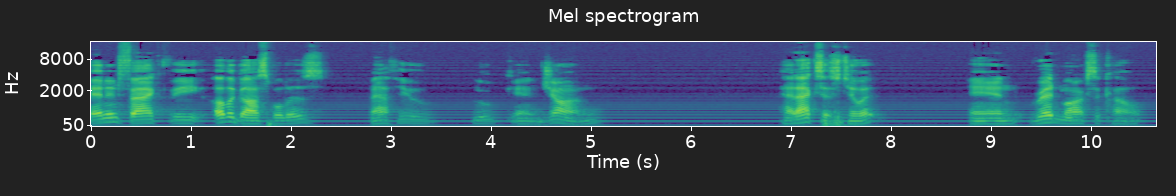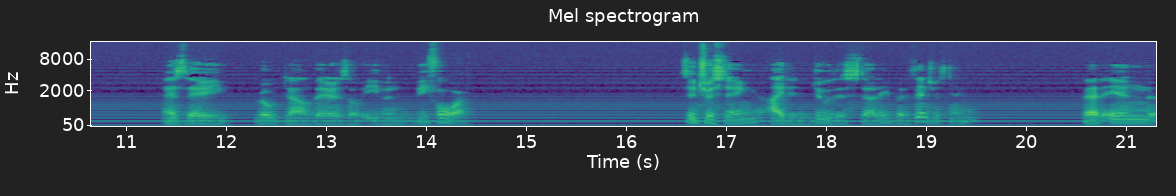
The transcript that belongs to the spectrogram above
And in fact, the other gospelers, Matthew, Luke, and John, had access to it and read Mark's account as they wrote down theirs or even before. It's interesting, I didn't do this study, but it's interesting that in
